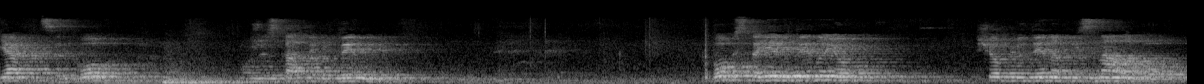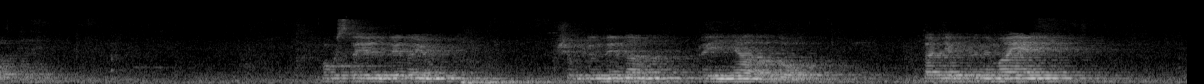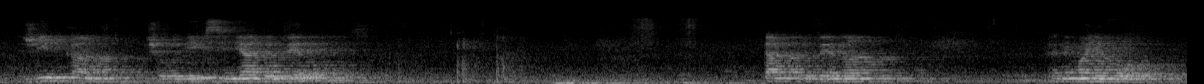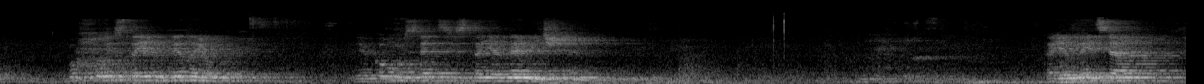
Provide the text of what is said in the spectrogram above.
як це Бог може стати людиною. Бог стає людиною, щоб людина пізнала Бога. Бог стає людиною, щоб людина прийняла Бога. Так як приймає жінка, чоловік, сім'я, дитину, так людина приймає Бога. Бог, коли стає людиною, в якомусь сенсі стає немічним. Таємниця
